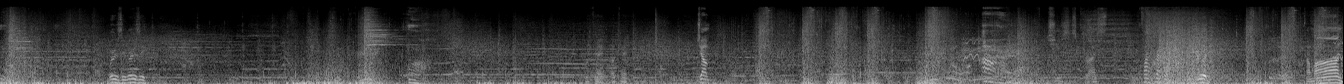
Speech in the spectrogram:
Ooh. Where is he? Where is he? Firecracker. Good. Come on.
